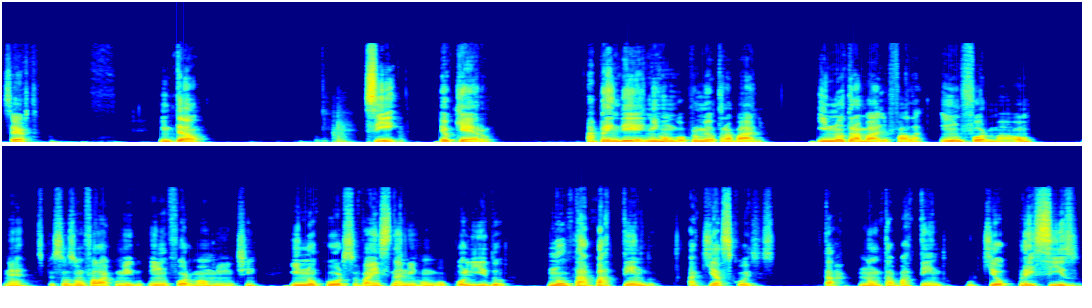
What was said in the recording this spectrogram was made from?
Certo? Então, se eu quero aprender Nihongo para o meu trabalho e no trabalho fala informal, né? As pessoas vão falar comigo informalmente e no curso vai ensinar Nihongo polido, não tá batendo aqui as coisas, tá? Não tá batendo. O que eu preciso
